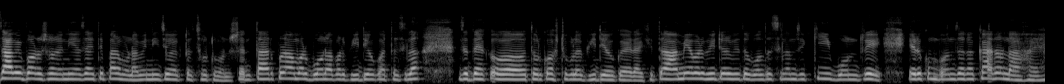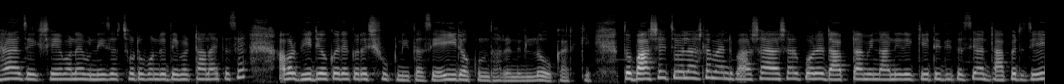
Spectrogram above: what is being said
যে আমি বড় সড়ো নিয়ে যাইতে পারব না, আমি নিজেও একটা ছোটো মানুষ। তারপর আমার বোন আবার ভিডিও করতেছিলাম যে, দেখ তোর কষ্টগুলো ভিডিও করে রাখি। তো আমি আবার ভিডিওর ভিতরে বলতেছিলাম যে, কি বোন রে, এরকম বোন যেন কারও না হয়। হ্যাঁ যে সে মানে নিজের ছোটো বোনরে দেবার টানাইতেছে, আবার ভিডিও করে করে সুখ নিতেছে। এই রকম ধরনের লোক আর কি। তো বাসায় চলে আসলাম অ্যান্ড বাসায় আসার পরে ডাবটা আমি নানিরে কেটে দিতেছি, আর ডাবের যেই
